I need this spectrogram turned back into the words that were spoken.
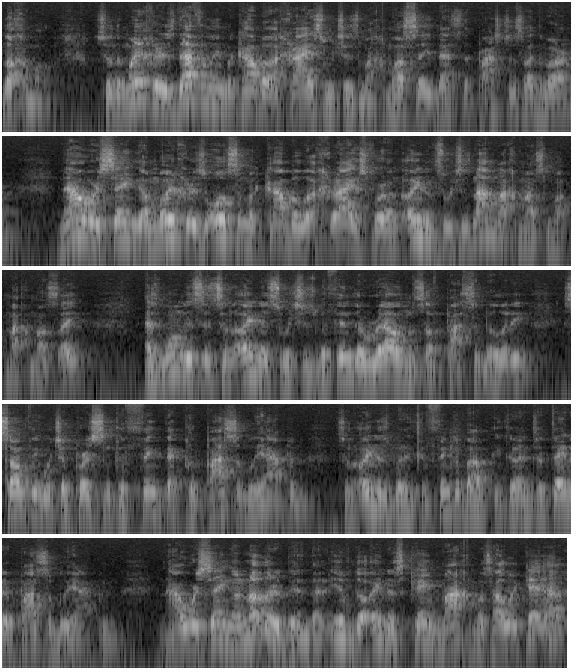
nochamo. So the moicher is definitely makabel achrayis, which is machmase. That's the pashtus advarim. Now we're saying a moicher is also makabel achrayis for an oinus which is not machmase, as long as it's an oinus which is within the realms of possibility, something which a person could think that could possibly happen. It's an oinus, but he could think about, he could entertain it possibly happen. Now we're saying another din that if the oinus came machmas halakeach,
